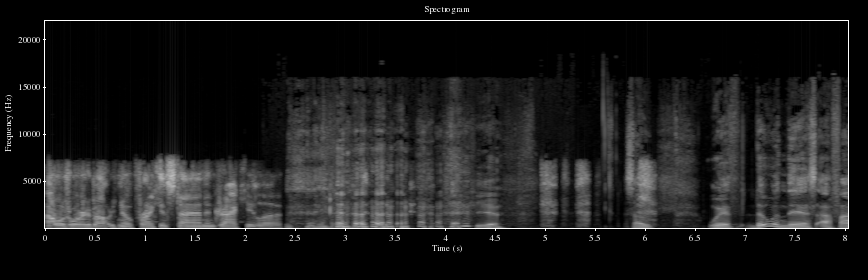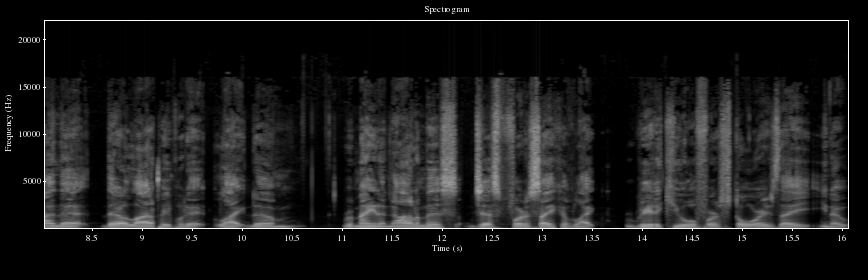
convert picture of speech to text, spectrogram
I was worried about you know Frankenstein and Dracula. yeah. So, with doing this, I find that there are a lot of people that like to um, remain anonymous just for the sake of like ridicule for stories they, you know,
